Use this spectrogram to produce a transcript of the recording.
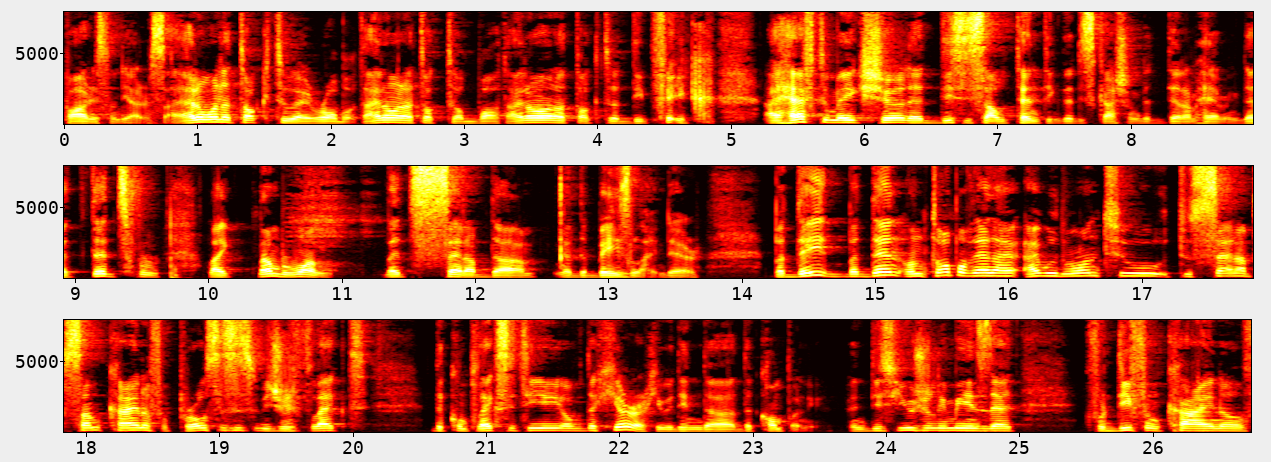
parties on the other side. I don't want to talk to a robot. I don't want to talk to a bot. I don't want to talk to a deep fake. I have to make sure that this is authentic, the discussion that, that I'm having. That that's for like number one let's set up the the baseline there but they but then on top of that I, I would want to to set up some kind of processes which reflect the complexity of the hierarchy within the, the company and this usually means that for different kind of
